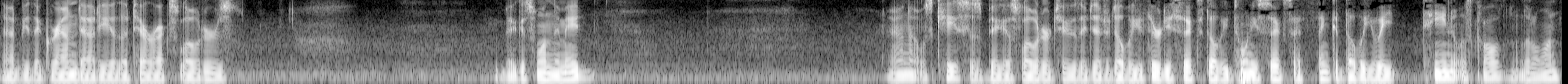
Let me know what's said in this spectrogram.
That'd be the granddaddy of the Terex loaders biggest one they made. And that was Case's biggest loader too. They did a W36, W26, I think a W18 it was called, a little one.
